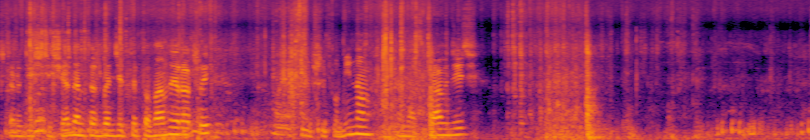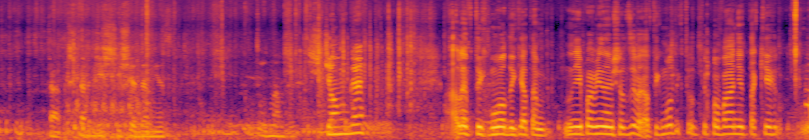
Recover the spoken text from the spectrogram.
47 też będzie typowany raczej. No jak sobie przypominam, trzeba sprawdzić. Tak, 47 jest. Tu mam ściągę. Ale w tych młodych ja tam no nie powinienem się odzywać, a w tych młodych to typowanie takie no,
